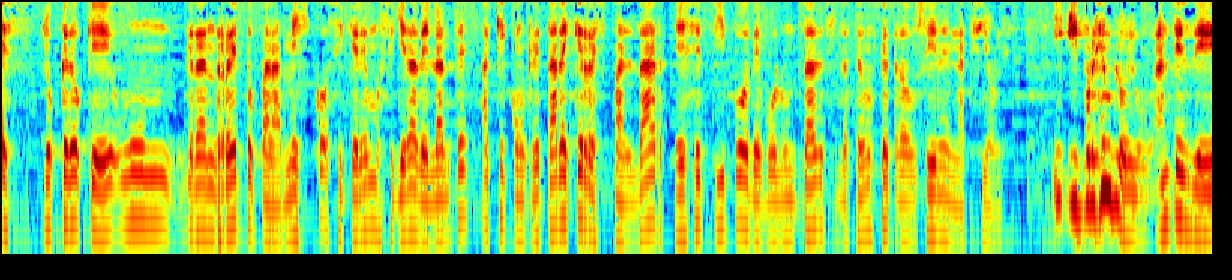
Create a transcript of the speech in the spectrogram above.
es yo creo que un gran reto para México si queremos seguir adelante, hay que concretar, hay que respaldar ese tipo de voluntades y las tenemos que traducir en acciones. Y, por ejemplo, antes de,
